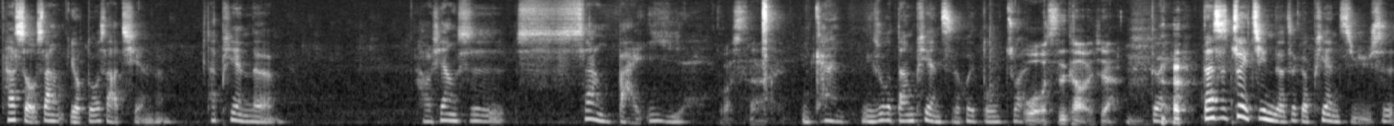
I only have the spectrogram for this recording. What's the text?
他手上有多少钱呢？他骗了。好像是上百亿耶！哇塞！你看，你如果当骗子会多赚。我思考一下。对，但是最近的这个骗局是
